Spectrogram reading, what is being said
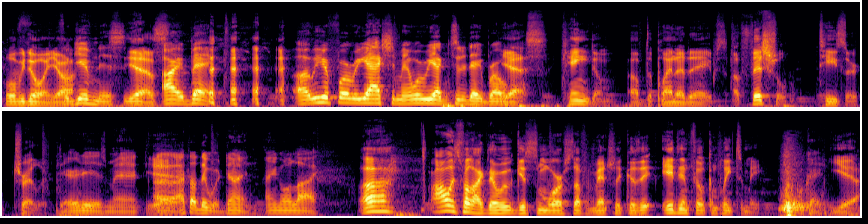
what we doing, y'all? Forgiveness. Yes. All right, bet. uh, we here for a reaction, man. We're reacting to today, bro? Yes. Kingdom of the Planet of the Apes. Official teaser trailer. There it is, man. Yeah. Uh, I thought they were done. I ain't gonna lie. Uh, I always felt like they would get some more stuff eventually because it, it didn't feel complete to me. Okay. Yeah.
